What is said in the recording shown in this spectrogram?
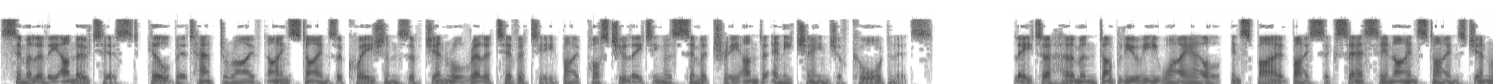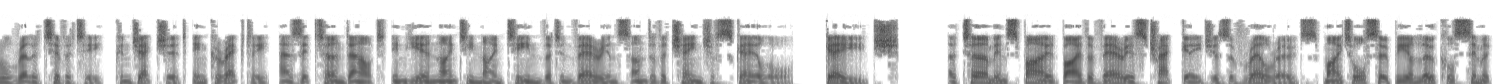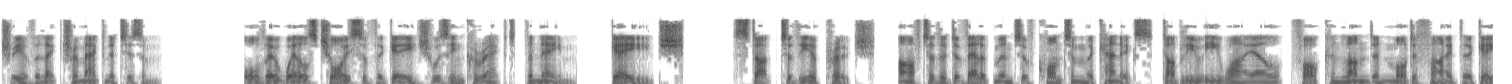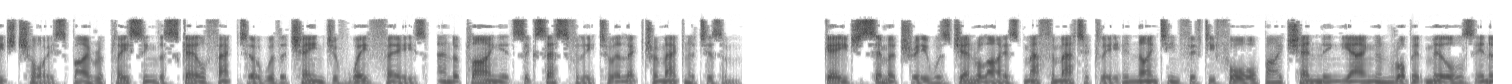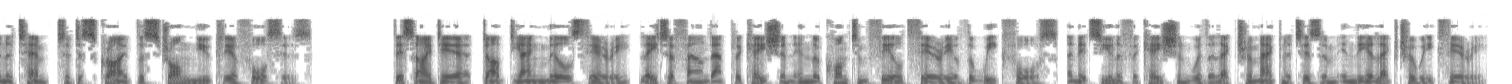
Similarly unnoticed, Hilbert had derived Einstein's equations of general relativity by postulating a symmetry under any change of coordinates. Later Hermann Weyl, inspired by success in Einstein's general relativity, conjectured incorrectly, as it turned out in year 1919 that invariance under the change of scale or «gauge» a term inspired by the various track gauges of railroads might also be a local symmetry of electromagnetism. Although Weyl's choice of the gauge was incorrect, the name «gauge» stuck to the approach. After the development of quantum mechanics, Weyl, Fock and London modified their gauge choice by replacing the scale factor with a change of wave phase, and applying it successfully to electromagnetism. Gauge symmetry was generalized mathematically in 1954 by Chen-Ning Yang and Robert Mills in an attempt to describe the strong nuclear forces. This idea, dubbed Yang-Mills theory, later found application in the quantum field theory of the weak force, and its unification with electromagnetism in the electroweak theory.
